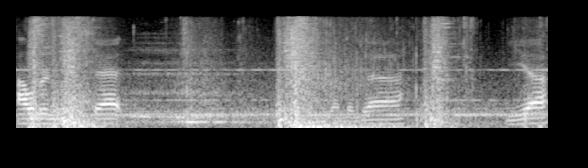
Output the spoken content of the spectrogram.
halberd set. Blah, blah, blah. Yeah.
